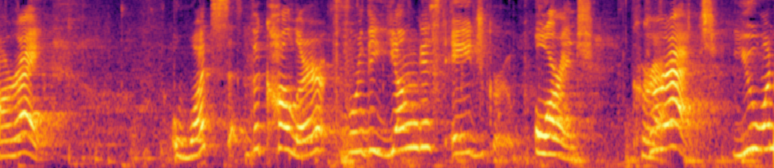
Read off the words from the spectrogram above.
All right. What's the color for the youngest age group? Orange. Correct. Correct. You won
